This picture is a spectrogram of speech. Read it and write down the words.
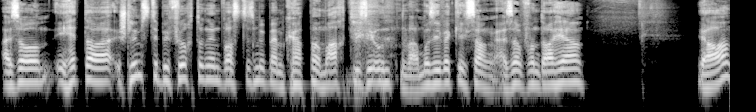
Also ich hätte da schlimmste Befürchtungen, was das mit meinem Körper macht, wie sie unten war, muss ich wirklich sagen. Also von daher, ja,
